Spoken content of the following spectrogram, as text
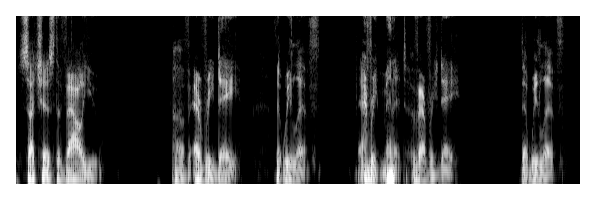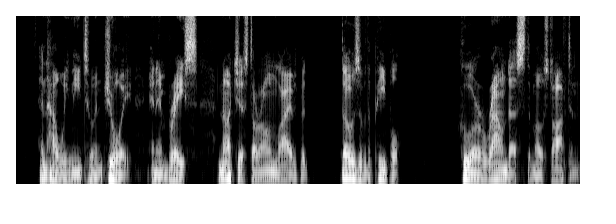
such as the value of every day that we live, every minute of every day that we live, and how we need to enjoy and embrace not just our own lives, but those of the people who are around us the most often.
